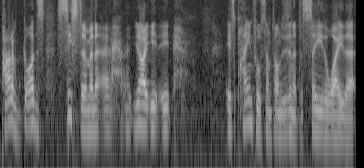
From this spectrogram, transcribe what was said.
part of God's system. And, uh, you know, it, it, it's painful sometimes, isn't it, to see the way that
